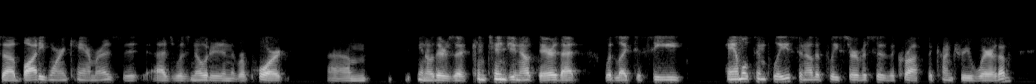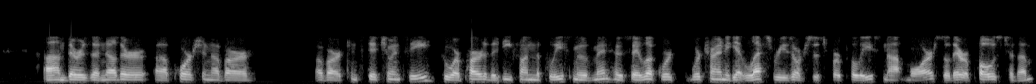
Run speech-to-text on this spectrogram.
uh, body worn cameras, as was noted in the report, um, you know, there's a contingent out there that would like to see Hamilton police and other police services across the country wear them. Um, there is another uh, portion of our of our constituency who are part of the defund the police movement who say, look, we're we're trying to get less resources for police, not more, so they're opposed to them.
